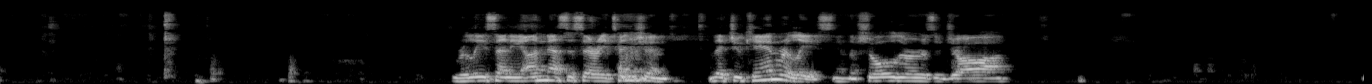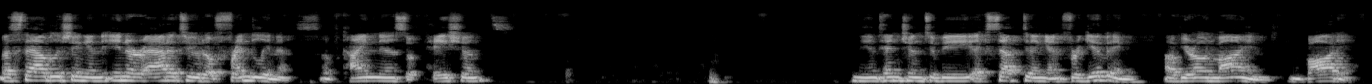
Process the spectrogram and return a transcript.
Release any unnecessary tension that you can release in the shoulders, the jaw. Establishing an inner attitude of friendliness, of kindness, of patience. The intention to be accepting and forgiving of your own mind and body.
